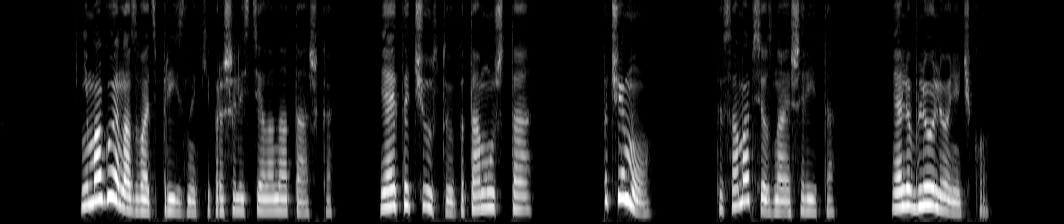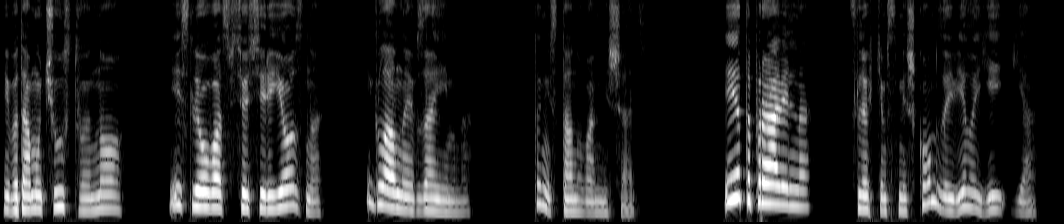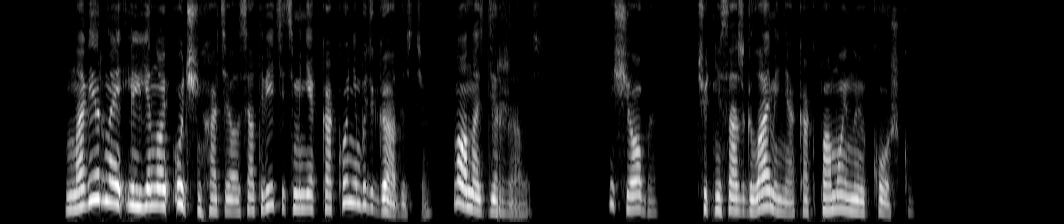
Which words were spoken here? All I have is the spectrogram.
«Не могу я назвать признаки», – прошелестела Наташка. «Я это чувствую, потому что...» «Почему?» «Ты сама все знаешь, Рита. Я люблю Ленечку. И потому чувствую, но... Если у вас все серьезно и, главное, взаимно, то не стану вам мешать». «И это правильно!» – с легким смешком заявила ей я. Наверное, Ильиной очень хотелось ответить мне какой-нибудь гадостью, но она сдержалась. Еще бы чуть не сожгла меня, как помойную кошку.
